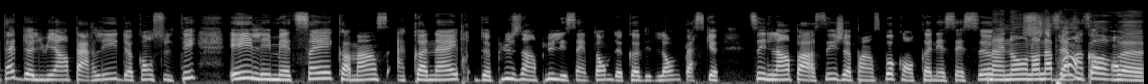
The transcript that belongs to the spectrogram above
peut-être de lui en parler, de consulter. Et les médecins commencent à connaître de plus en plus les symptômes de COVID longue parce que, tu sais, l'an passé, je pense pas qu'on connaissait ça. Mais non, on en apprend encore, euh,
